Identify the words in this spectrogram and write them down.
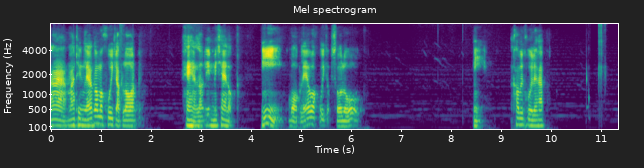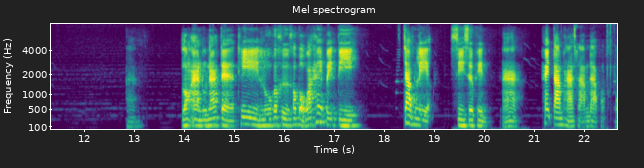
อ่า มาถึงแล้วก็มาคุยกับรอนแฮเราเล่นไม่ใช่หรอก นี่บอกแล้วว่าคุยกับโซโล นี่ เข้าไปคุยเลยครับอลองอ่านดูนะ แต่ที่รู้ก็คือเขาบอกว่าให้ไปตีเจ้าทะเลซีเซอร์เพนอ่า ให้ตามหาสามดาบของเขา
